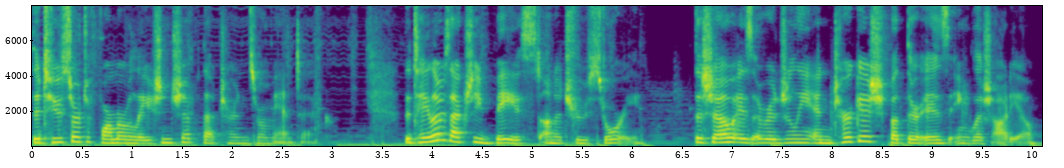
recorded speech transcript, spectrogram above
The two start to form a relationship that turns romantic. The Tailor is actually based on a true story. The show is originally in Turkish, but there is English audio.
